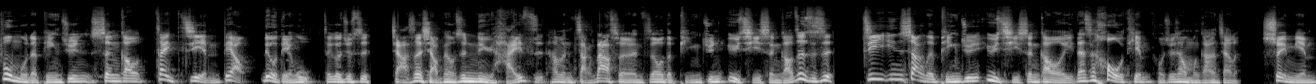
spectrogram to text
父母的平均身高再减掉六点五，这个就是假设小朋友是女孩子，他们长大成人之后的平均预期身高。这只是基因上的平均预期身高而已。但是后天，我就像我们刚刚讲的，睡眠、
